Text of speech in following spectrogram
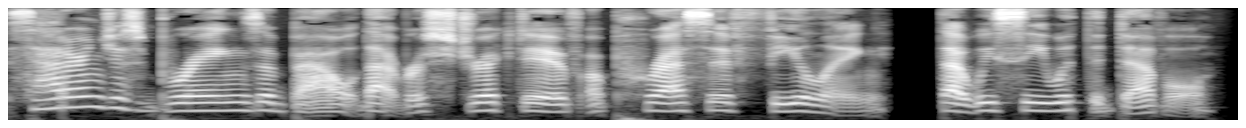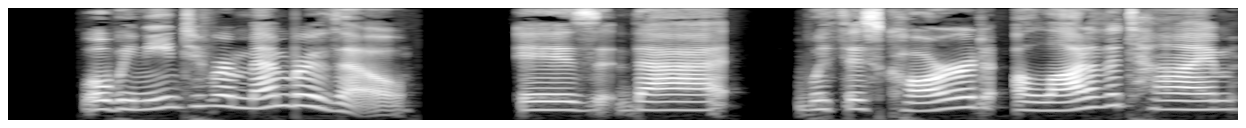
Saturn just brings about that restrictive, oppressive feeling that we see with the devil. What we need to remember, though, is that with this card, a lot of the time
